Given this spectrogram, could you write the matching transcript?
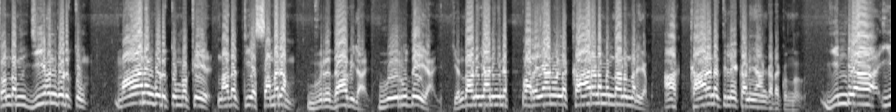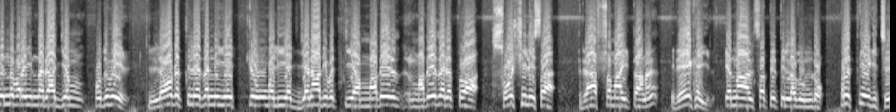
സ്വന്തം ജീവൻ കൊടുത്തും മാനം കൊടുത്തുമൊക്കെ നടത്തിയ സമരം വൃതാവിലായി വെറുതെയായി. എന്താണ് ഞാനിങ്ങനെ പറയാനുള്ള കാരണം എന്താണെന്നറിയാം ആ കാരണത്തിലേക്കാണ് ഞാൻ കടക്കുന്നത്. ഇന്ത്യ എന്ന് പറയുന്ന രാജ്യം പൊതുവേ ലോകത്തിലെ തന്നെ ഏറ്റവും വലിയ ജനാധിപത്യ മതേ മതേതരത്വ സോഷ്യലിസ രാഷ്ട്രമായിട്ടാണ് രേഖയിൽ. എന്നാൽ സത്യത്തിൽ അതുണ്ടോ? പ്രത്യേകിച്ച്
